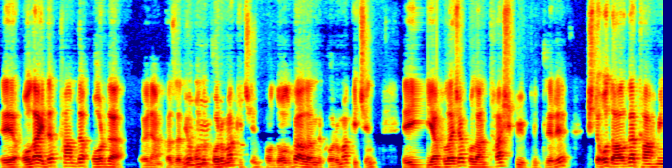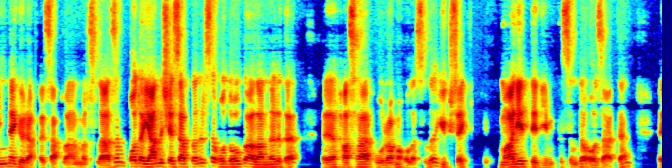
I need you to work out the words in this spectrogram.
e, olay da tam da orada önem kazanıyor. Hı hı. Onu korumak için, o dolgu alanını korumak için e, yapılacak olan taş büyüklükleri işte o dalga tahminine göre hesaplanması lazım. O da yanlış hesaplanırsa o dolgu alanları da e, hasar uğrama olasılığı yüksek. Maliyet dediğim kısımda o zaten. E,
